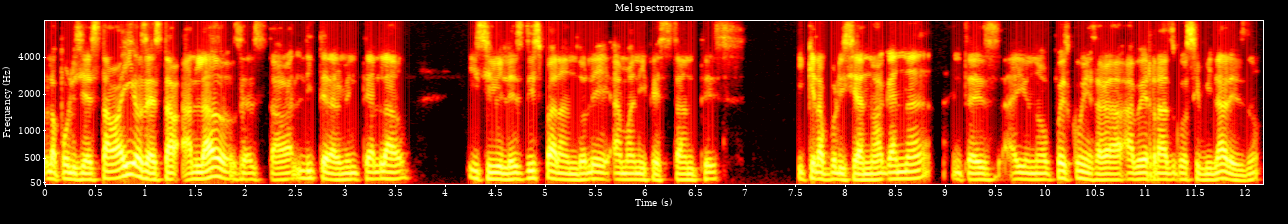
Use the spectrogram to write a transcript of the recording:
la policía estaba ahí, o sea, estaba al lado, o sea, estaba literalmente al lado, y civiles disparándole a manifestantes y que la policía no haga nada, entonces ahí uno pues comienza a, ver rasgos similares, ¿no?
